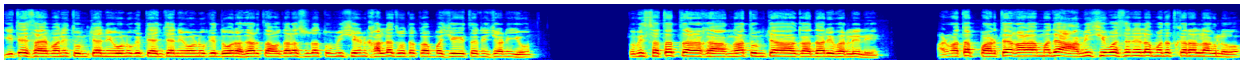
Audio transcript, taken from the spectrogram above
गीते साहेबांनी तुमच्या निवडणुकीत त्यांच्या निवडणुकीत दोन हजार चौदाला सुद्धा तुम्ही शेण खाल्लंच होतं. कपबशीचं निशाणी घेऊन. तुम्ही सतत अंगात तुमच्या गदारी भरलेली. आणि मग आता पडत्या काळामध्ये आम्ही शिवसेनेला मदत करायला लागलो.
